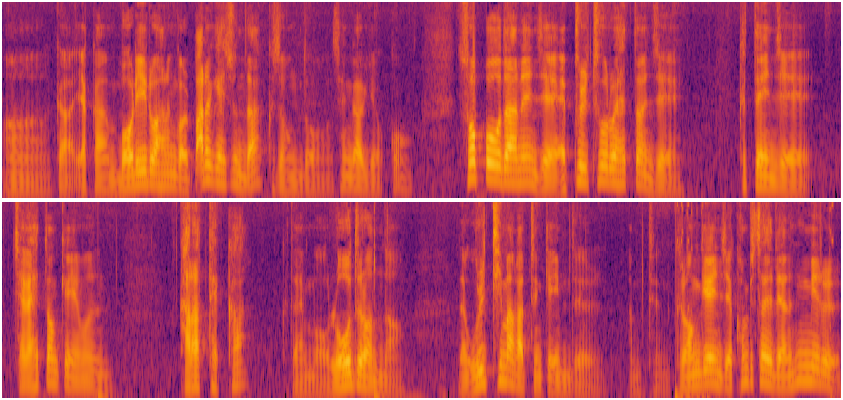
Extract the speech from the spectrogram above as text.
어, 그러니까 약간 머리로 하는 걸 빠르게 해준다 그 정도 생각이었고 수업보다는 이제 애플 2로 했던 이제 그때 이제 제가 했던 게임은 가라테카 그다음에 뭐 로드런너 그다음에 울티마 같은 게임들 아무튼 그런 게 이제 컴퓨터에 대한 흥미를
